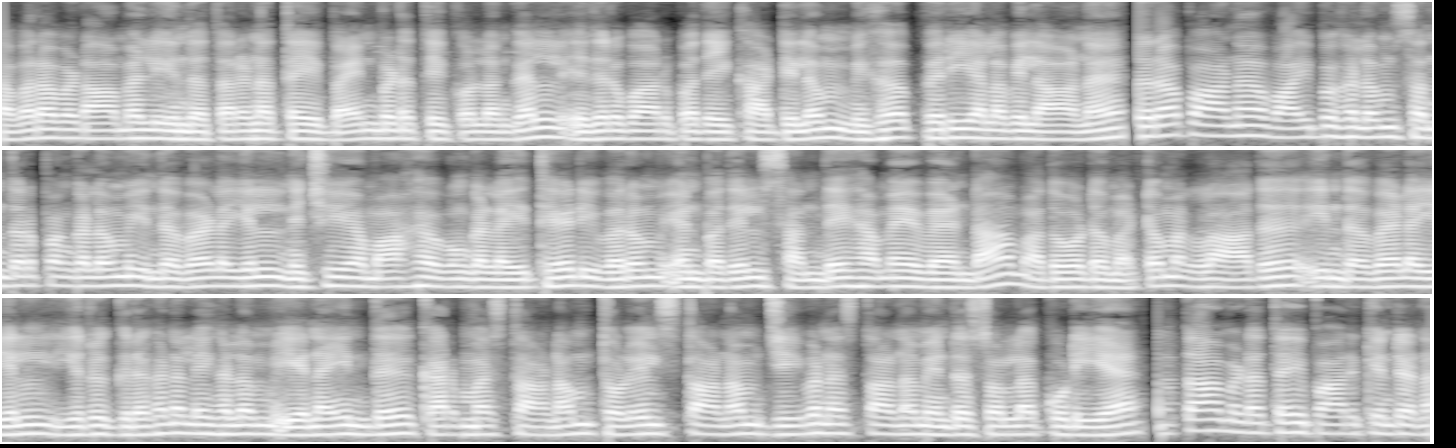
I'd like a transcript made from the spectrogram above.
தவறவிடாமல் இந்த தருணத்தை பயன்படுத்திக் கொள்ளுங்கள். எதிர்பார்ப்பதை காட்டிலும் மிக பெரிய அளவிலான சிறப்பான வாய்ப்புகளும் சந்தர்ப்பங்களும் இந்த வேளையில் நிச்சயமாக உங்களை தேடி வரும் என்பதில் சந்தேகமே வேண்டாம். அதோடு மட்டுமல்லாது இந்த வேளையில் இரு கிரகநிலைகளும் இணைந்து கர்மஸ்தானம் தொழில் ஸ்தானம் ஜீவனஸ்தானம் என்று சொல்லக்கூடிய பத்தாம் இடத்தை பார்க்கின்றன.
